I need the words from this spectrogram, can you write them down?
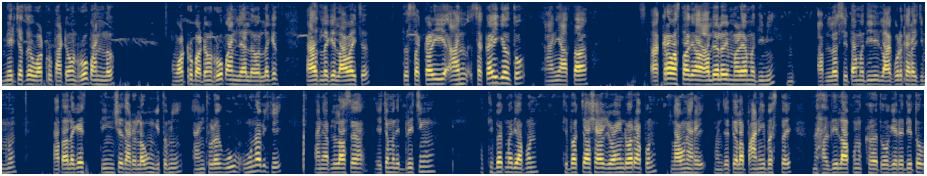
मिरच्याचं वॉटर फाटवून रोप आणलं. वॉटर फाटवून रोप आणलेलं लगेच आज लगे लावायचं. तर सकाळी आण सकाळी गेलतो आणि आता अकरा वाजता आलेलो आहे मळ्यामध्ये मी. आपल्या शेतामध्ये लागवड करायची म्हणून. आता लगेच तीनशे झाडं लावून घेतो मी आणि थोडं ऊ ऊनं बी आणि आपल्याला असं याच्यामध्ये ड्रेचिंग ठिबकमध्ये आपण ठिबकच्या अशा जॉईंटवर आपण लावणार आहे. म्हणजे त्याला पाणी बसतं आहे आणि हळदीला आपण खत वगैरे देतो.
